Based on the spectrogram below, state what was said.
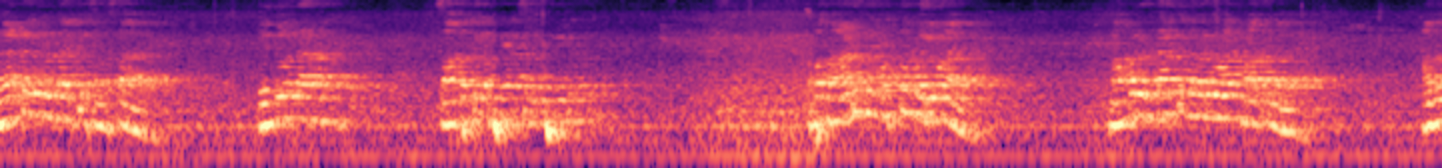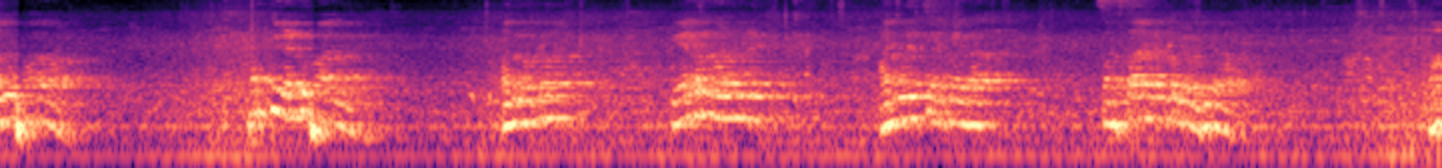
നേട്ടങ്ങളുണ്ടാക്കിയ സംസ്ഥാനം. എന്തുകൊണ്ടാണ് സാമ്പത്തിക പ്രയാസം അനുഭവിക്കുന്നത് അപ്പൊ നാടിന്റെ മൊത്തം വരുമാനം നമ്മൾ ഉണ്ടാക്കുന്ന വരുമാനം മാത്രമല്ല അതൊരു ഭാഗമാണ്. മറ്റ് രണ്ട് ഭാഗങ്ങൾ. അതിലൊന്ന് കേന്ദ്ര ഗവൺമെന്റ് അനുവദിച്ചു നൽകേണ്ട സംസ്ഥാനങ്ങൾക്കുള്ള വിഹിതമാണ്. ആ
